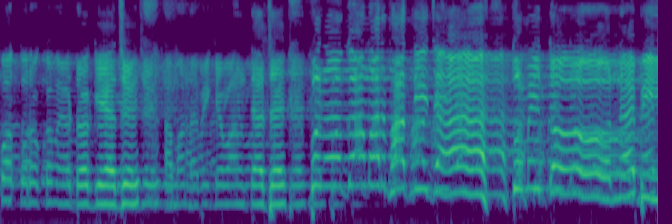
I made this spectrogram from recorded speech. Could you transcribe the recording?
কত রকমের ঠকিয়েছে। আমার নবীকে বলতে আছে বলো গো আমার ভাতিজা, তুমি তো নবী।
